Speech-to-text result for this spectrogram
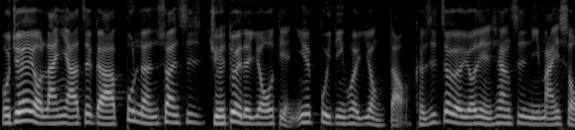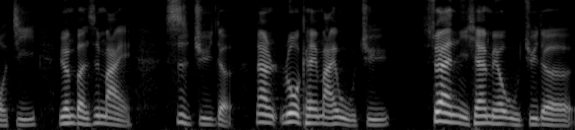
我觉得有蓝牙这个啊，不能算是绝对的优点，因为不一定会用到。可是这个有点像是你买手机，原本是买四 G 的，那如果可以买五 G，虽然你现在没有五 G 的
